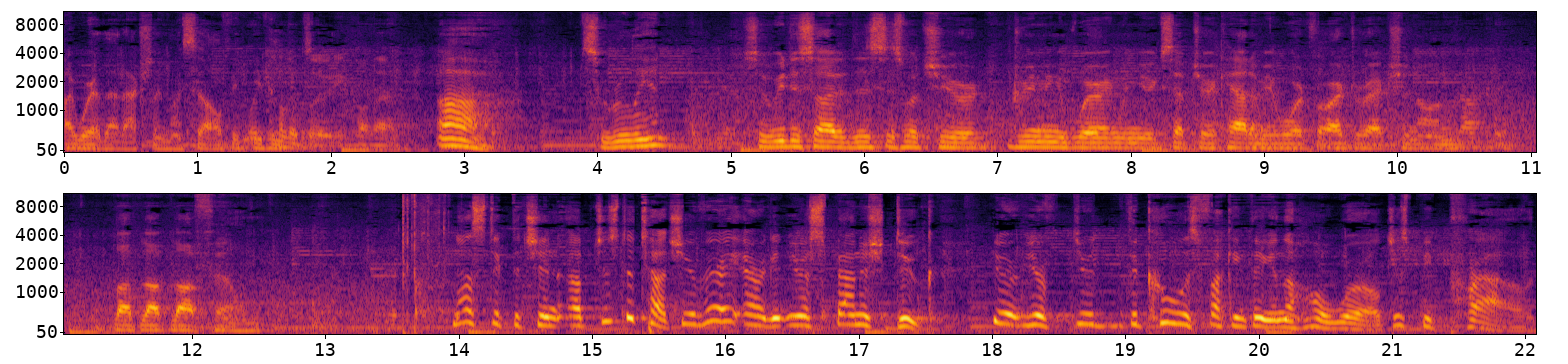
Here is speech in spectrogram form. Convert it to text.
I wear that actually myself. What Even- color blue do you call that? Ah, cerulean. So we decided this is what you're dreaming of wearing when you accept your Academy Award for Art Direction on blah blah blah film. Now stick the chin up just a touch. You're very arrogant. You're a Spanish duke. You're, you're, you're the coolest fucking thing in the whole world. Just be proud.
